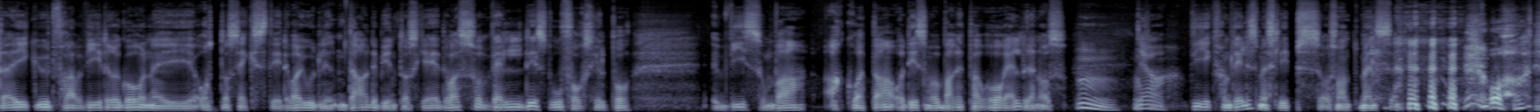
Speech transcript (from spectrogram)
da jeg gikk ut fra videregående i 68, det var jo da det begynte å skje. Det var så veldig stor forskjell på vi som var akkurat da, og de som var bare et par år eldre enn oss. Mm, ja. De gikk fremdeles med slips og sånt, mens Og hatt!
